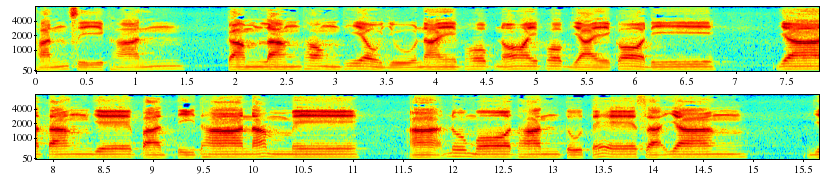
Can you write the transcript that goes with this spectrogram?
ขันสี่ขันกำลังท่องเที่ยวอยู่ในภพน้อยภพใหญ่ก็ดียาตังเยปฏิทานัมเม อนุโมทันตุเตสยัง เย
